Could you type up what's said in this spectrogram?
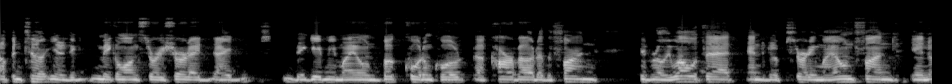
up until you know, to make a long story short, I, I they gave me my own book, quote unquote, carve out of the fund. Did really well with that. Ended up starting my own fund in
